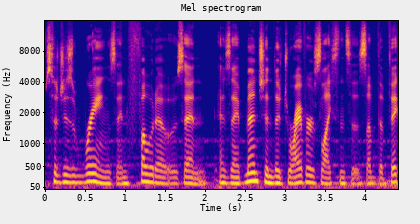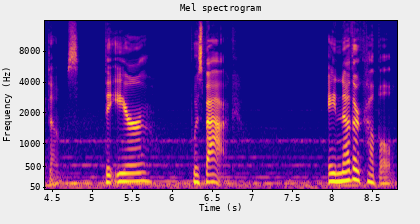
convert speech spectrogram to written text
such as rings and photos, and, as I've mentioned, the driver's licenses of the victims. The ear was back. Another couple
